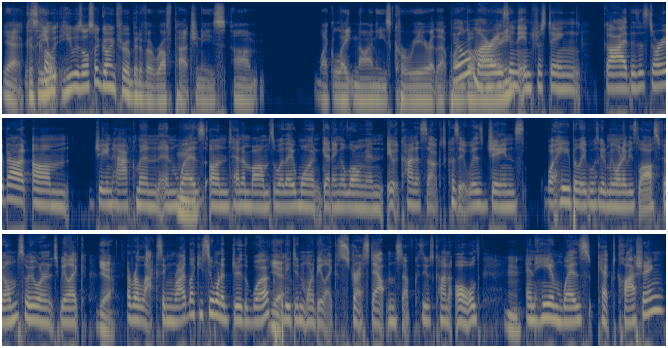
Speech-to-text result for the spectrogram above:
Yeah, because It's he cool. he was also going through a bit of a rough patch in his um like late nineties career at that point. Bill, Murray's Murray. an interesting guy. There's a story about um Gene Hackman and Mm. Wes on Tenenbaums where they weren't getting along, and it kind of sucked because it was Gene's what he believed was going to be one of his last films. So he wanted it to be like yeah, a relaxing ride. Like he still wanted to do the work, Yeah. but he didn't want to be like stressed out and stuff because he was kind of old. Mm. And he and Wes kept clashing.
